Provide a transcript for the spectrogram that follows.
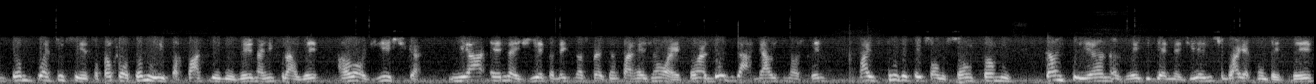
estamos com eficiência, está faltando isso, a parte do governo, a gente trazer a logística e a energia também que nós precisamos para a região oeste. Então é dois gargalos que nós temos, mas tudo tem solução, estamos ampliando as redes de energia, isso vai acontecer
